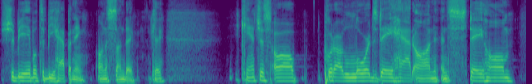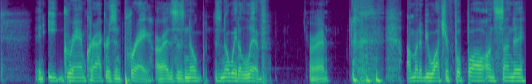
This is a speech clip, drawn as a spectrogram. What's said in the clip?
should be able to be happening on a Sunday, okay? You can't just all put our Lord's Day hat on and stay home and eat graham crackers and pray. All right, this is no there's no way to live. All right. I'm going to be watching football on Sunday.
